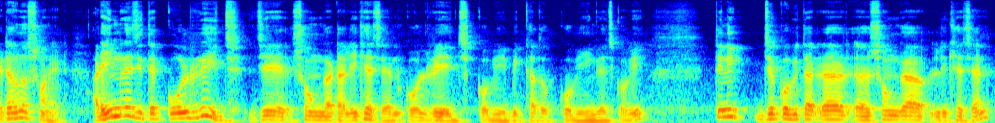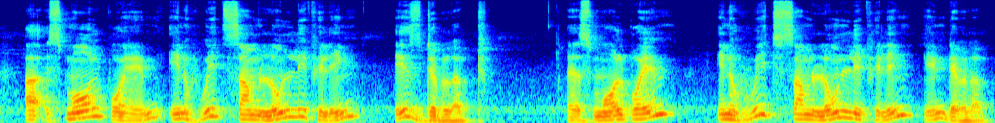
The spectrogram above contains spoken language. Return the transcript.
এটা হলো সনেট। আর ইংরেজিতে কোলরিজ যে সংজ্ঞাটা লিখেছেন কোলরিজ কবি, বিখ্যাত কবি, ইংরেজ কবি, তিনি যে কবিতার সংজ্ঞা লিখেছেন a small poem in which some lonely feeling is developed a small poem in which some lonely feeling in developed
